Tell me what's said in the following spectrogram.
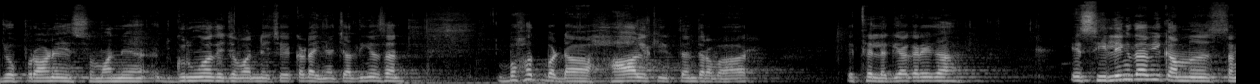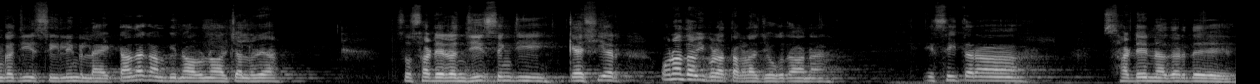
ਜੋ ਪੁਰਾਣੇ ਜ਼ਮਾਨੇ, ਗੁਰੂਆਂ ਦੇ ਜ਼ਮਾਨੇ 'ਚ ਕਢਾਈਆਂ ਚੱਲਦੀਆਂ ਸਨ। ਬਹੁਤ ਵੱਡਾ ਹਾਲ ਕੀਰਤਨ ਦਰਬਾਰ ਇੱਥੇ ਲੱਗਿਆ ਕਰੇਗਾ। ਇਹ ਸੀਲਿੰਗ ਦਾ ਵੀ ਕੰਮ, ਸੰਗਤ ਜੀ, ਸੀਲਿੰਗ ਲਾਈਟਾਂ ਦਾ ਕੰਮ ਵੀ ਨਾਲੋਂ ਨਾਲ ਚੱਲ ਰਿਹਾ। ਸੋ ਸਾਡੇ ਰਣਜੀਤ ਸਿੰਘ ਜੀ, ਕੈਸ਼ੀਅਰ, ਉਹਨਾਂ ਦਾ ਵੀ ਬੜਾ ਤਗੜਾ ਯੋਗਦਾਨ ਹੈ। ਇਸੇ ਤਰ੍ਹਾਂ ਸਾਡੇ ਨਗਰ ਦੇ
